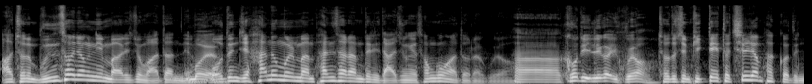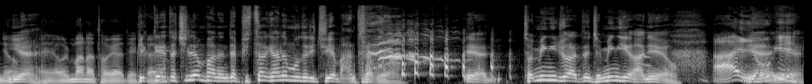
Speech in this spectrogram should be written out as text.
아, 저는 문선영님 말이 좀 와닿네요. 뭐예요? 뭐든지 한 우물만 판 사람들이 나중에 성공하더라고요. 아, 그것도 일리가 있고요. 저도 지금 빅데이터 7년 팠거든요. 예. 예, 얼마나 더 해야 될까요? 빅데이터 7년 봤는데 비슷하게 하는 분들이 주위에 많더라고요. 예, 전민기 줄 알았더니 전민기가 아니에요. 아, 예, 여기 예.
